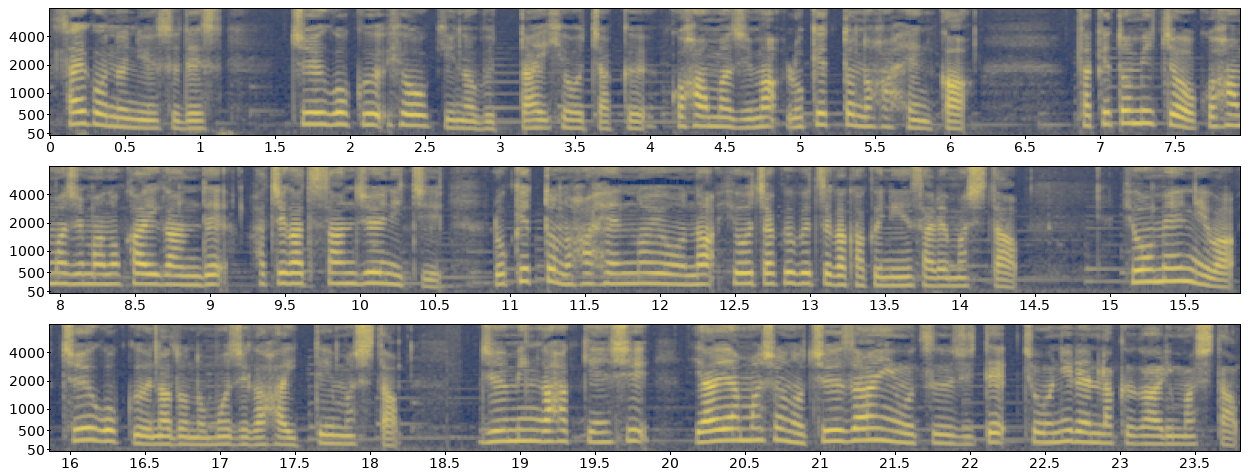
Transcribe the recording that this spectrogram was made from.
最後のニュースです。中国表記の物体漂着。小浜島ロケットの破片か竹富町小浜島の海岸で8月30日ロケットの破片のような漂着物が確認されました。表面には中国などの文字が入っていました。住民が発見し八重山署の駐在員を通じて町に連絡がありました。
